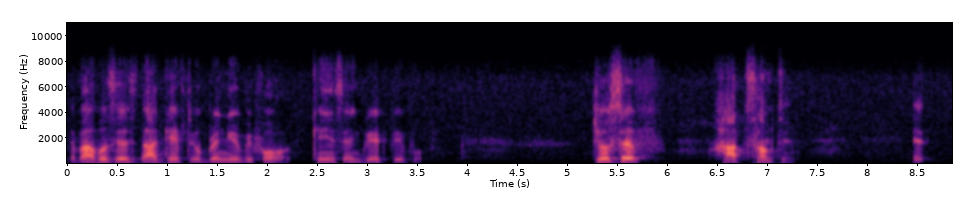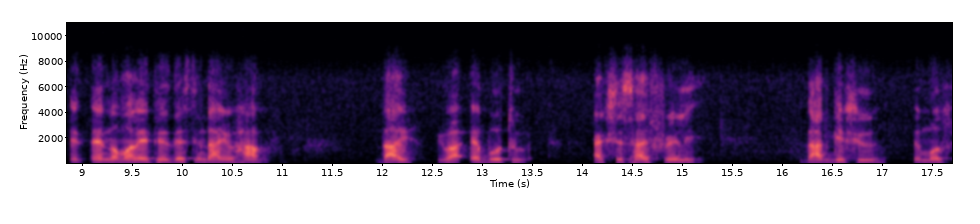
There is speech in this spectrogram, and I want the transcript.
The Bible says that gift will bring you before kings and great people. Joseph had something. It, it, and normally it is this thing that you have that you are able to exercise freely that gives you the most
